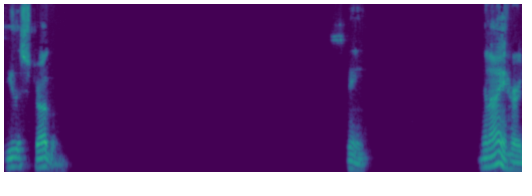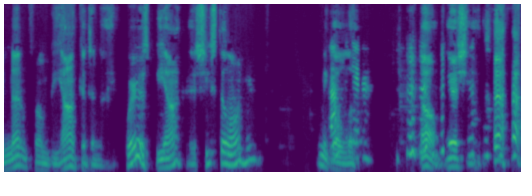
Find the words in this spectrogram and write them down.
See the struggle. see. And I ain't heard nothing from Bianca tonight. Where is Bianca? Is she still on here? Let me go I'm look. oh, there she is. I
